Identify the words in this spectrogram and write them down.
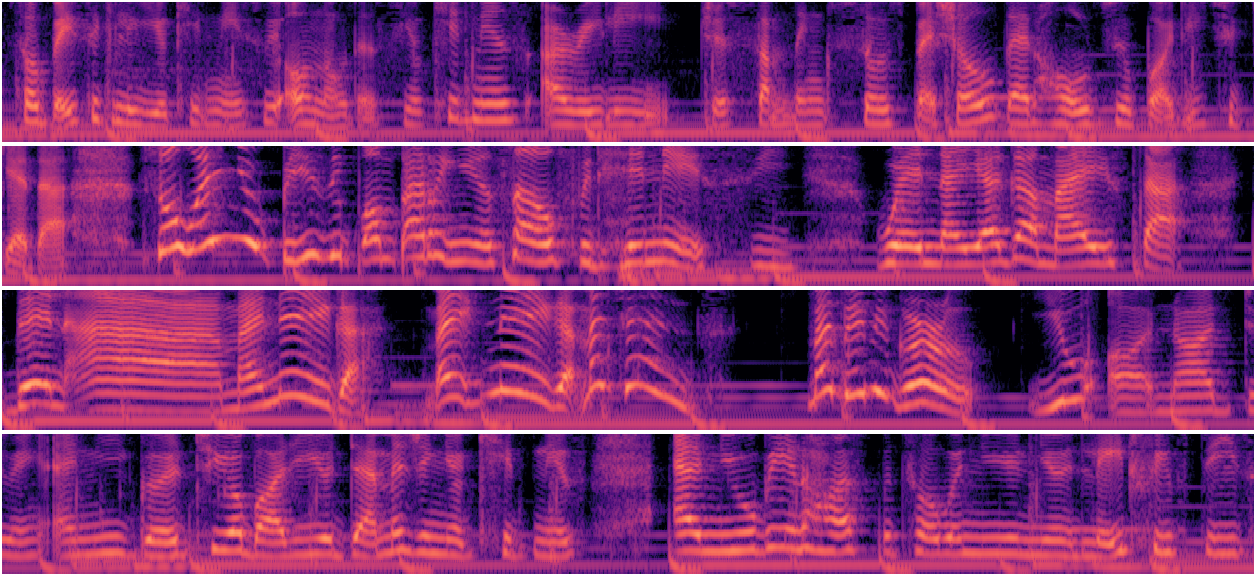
So basically your kidneys we all know this. Your kidneys are really just something so special that holds your body together. So when you're busy pampering yourself with hennessy when nayaga meister then uh my nigga my nigga, my gent, my baby girl, you are not doing any good to your body. You're damaging your kidneys, and you'll be in hospital when you're in your late 50s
